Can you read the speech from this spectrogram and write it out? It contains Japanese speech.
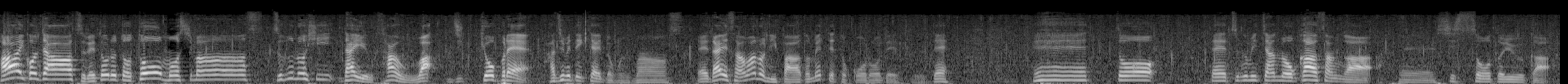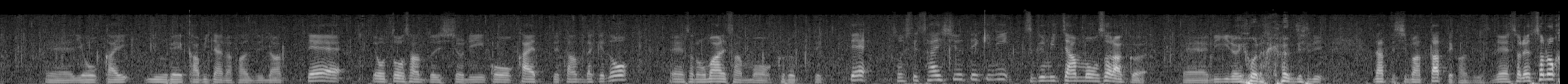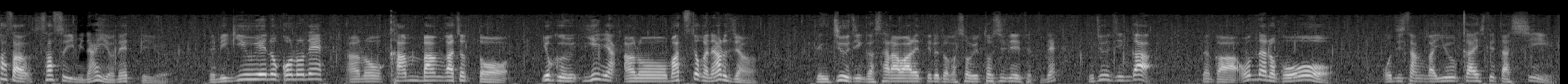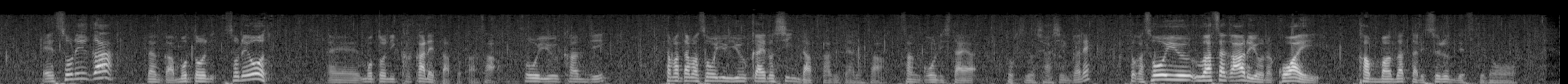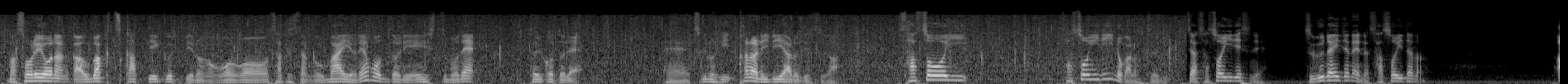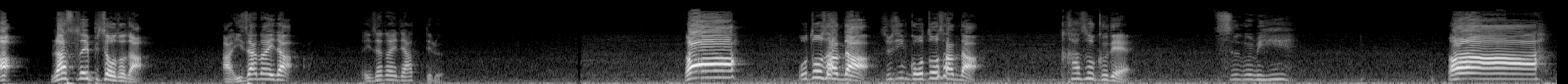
はい、こんにちは。レトルトと申します。次の日第3話、実況プレイ、始めていきたいと思います。えー第3話の2パート目ってところですね。えー、っと、えー、つぐみちゃんのお母さんが、えー失踪というか、えー妖怪、幽霊化みたいな感じになって、で、お父さんと一緒にこう帰ってたんだけど、えーそのおまわりさんも狂ってきて、そして最終的につぐみちゃんもおそらく、えー右のような感じになってしまったって感じですね。それ、その傘差す意味ないよねっていう。で、右上のこのね、あの、看板がちょっと、よく家に、あの、街とかにあるじゃん。で、宇宙人がさらわれてるとかそういう都市伝説ね。宇宙人が、なんか、女の子を、おじさんが誘拐してたシーン。えそれが、なんか元に、それを、えー元に書かれたとかさ、そういう感じたまたまそういう誘拐のシーンだったみたいなさ、参考にした時の写真がね。とかそういう噂があるような怖い看板だったりするんですけど、まあそれをなんかうまく使っていくっていうのが、この作詞さんがうまいよね、本当に演出もね。ということで、えー、次の日、かなりリアルですが、誘い、誘いでいいのかな、普通に。じゃあ誘いですね。償いじゃないな、誘いだな。あラストエピソードだあ、いざないだ。いざないで合ってる。あーお父さんだ主人公お父さんだ家族で、つぐみ。あ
